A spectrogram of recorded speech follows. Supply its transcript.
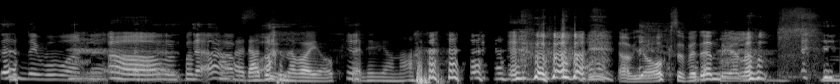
den nivån eh, Ja, eh, vad det Ja, är det hade på. kunnat vara jag också, eller hur Jonna? ja, jag också för den delen. Mm.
